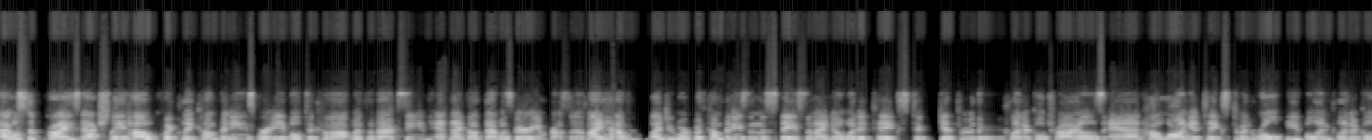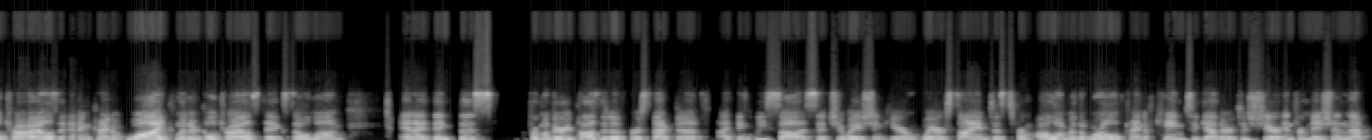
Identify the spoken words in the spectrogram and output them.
I was surprised actually how quickly companies were able to come out with a vaccine. And I thought that was very impressive. I have, I do work with companies in the space and I know what it takes to get through the clinical trials and how long it takes to enroll people in clinical trials and kind of why clinical trials take so long. And I think this from a very positive perspective, I think we saw a situation here where scientists from all over the world kind of came together to share information that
